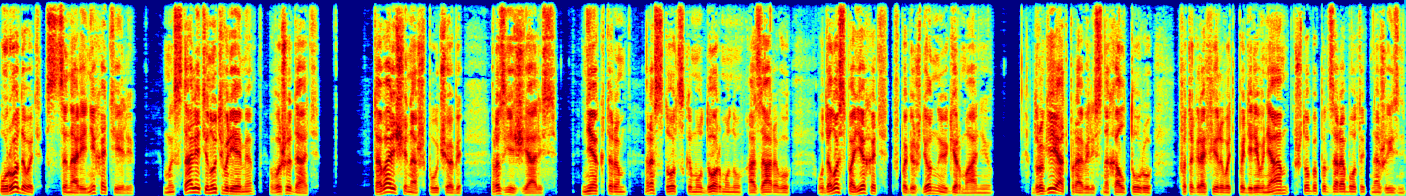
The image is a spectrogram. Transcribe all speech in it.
уродовать сценарий не хотели. Мы стали тянуть время, выжидать. Товарищи наши по учебе разъезжались. Некоторым Ростоцкому, Дормуну, Азарову удалось поехать в побежденную Германию. Другие отправились на халтуру фотографировать по деревням, чтобы подзаработать на жизнь.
